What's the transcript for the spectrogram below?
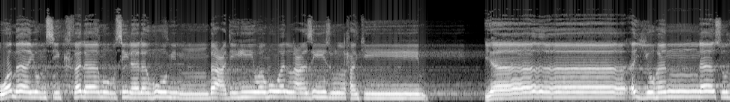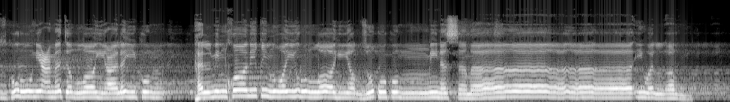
وما يمسك فلا مرسل له من بعده وهو العزيز الحكيم يا أيها الناس اذكروا نعمة الله عليكم هل من خالق غير الله يرزقكم من السماء والأرض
